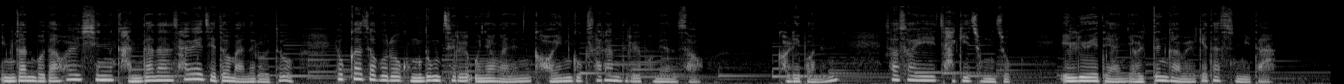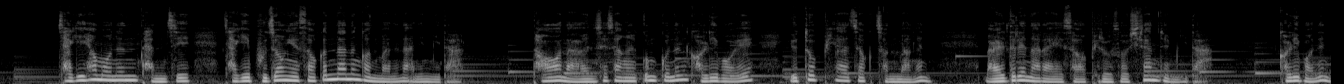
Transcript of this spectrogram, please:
인간보다 훨씬 간단한 사회제도만으로도 효과적으로 공동체를 운영하는 거인국 사람들을 보면서 걸리버는 서서히 자기 종족, 인류에 대한 열등감을 깨닫습니다. 자기 혐오는 단지 자기 부정에서 끝나는 것만은 아닙니다. 더 나은 세상을 꿈꾸는 걸리버의 유토피아적 전망은 말들의 나라에서 비로소 실현됩니다. 걸리버는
